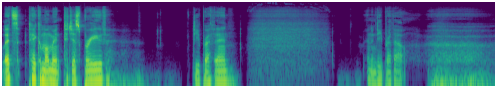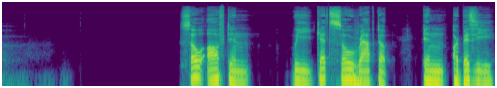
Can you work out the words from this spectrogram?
let's take a moment to just breathe. Deep breath in and a deep breath out. So often we get so wrapped up in our busy,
